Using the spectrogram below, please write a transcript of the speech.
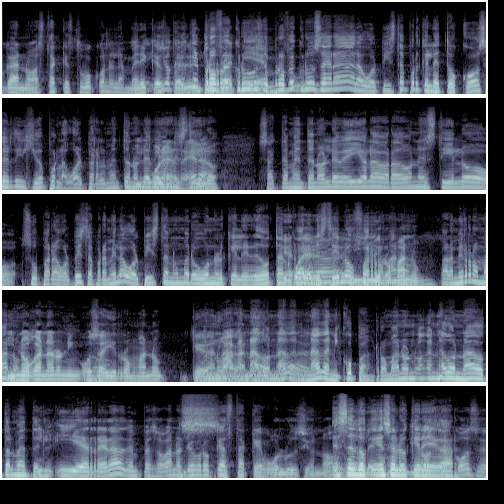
ganó hasta que estuvo con el América. Yo creo que el profe Cruz, el profe. Cruz era la golpista porque le tocó ser dirigido por la Volpe, realmente no Y le veía un estilo. Exactamente, no le veía la verdad un estilo súper a golpista. Para mí la golpista número uno, el que le heredó tal cual el estilo fue Romano. Romano. Para mí Romano. Y no ganaron. O sea, y Romano que no, ha ganado nada, nada, ni copa. Romano no ha ganado nada totalmente. Y, y Herrera empezó a ganar, yo creo que hasta que evolucionó. Eso es lo que- eso es lo quiere llegar. cosa,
